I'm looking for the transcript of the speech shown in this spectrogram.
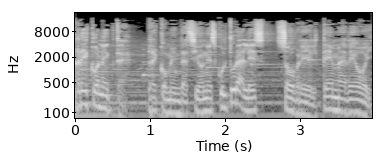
Reconecta. Recomendaciones culturales sobre el tema de hoy.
